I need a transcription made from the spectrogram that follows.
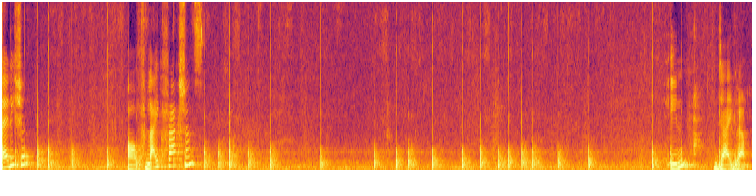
Addition of like fractions in diagram.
